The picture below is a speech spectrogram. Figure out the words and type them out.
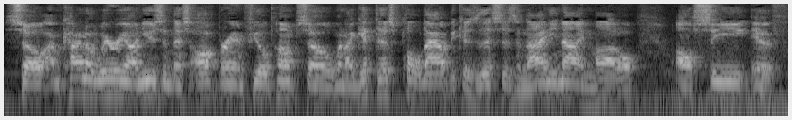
so I'm kind of weary on using this off-brand fuel pump. So when I get this pulled out, because this is a 99 model, I'll see if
